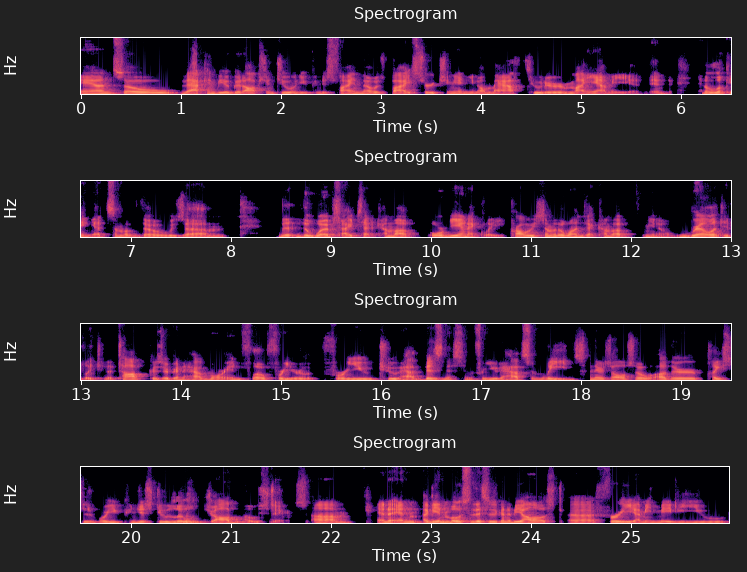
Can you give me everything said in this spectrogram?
And so that can be a good option too. And you can just find those by searching in, you know, math tutor Miami and, and, and looking at some of those, um, the, the websites that come up organically probably some of the ones that come up you know relatively to the top because they're going to have more inflow for your for you to have business and for you to have some leads. And there's also other places where you can just do little job postings. Um, and and again most of this is going to be almost uh, free. I mean maybe you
